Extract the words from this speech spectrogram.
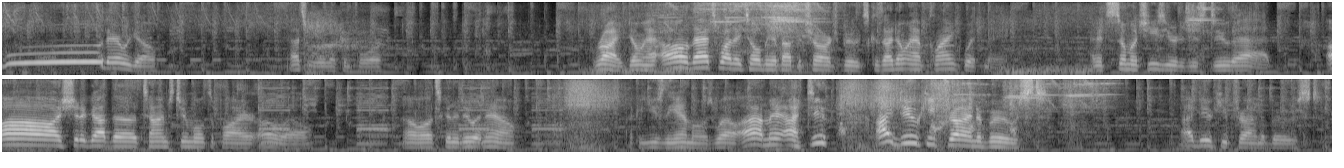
Woo! There we go. That's what we're looking for. Right, don't have... Oh, that's why they told me about the charge boots, because I don't have Clank with me. And it's so much easier to just do that. Oh, I should have got the times 2 multiplier. Oh, well. Oh, well, it's going to do it now. I could use the ammo as well. Ah, man, I do... I do keep trying to boost. I do keep trying to boost.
